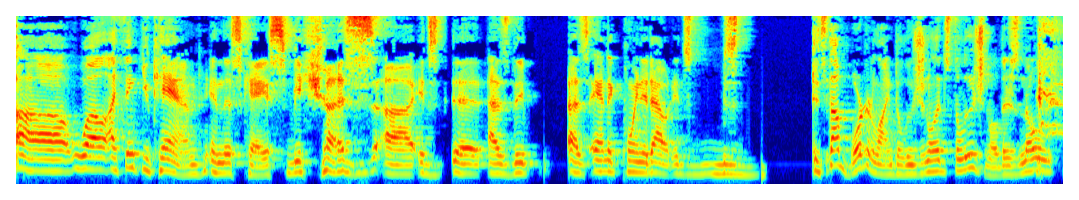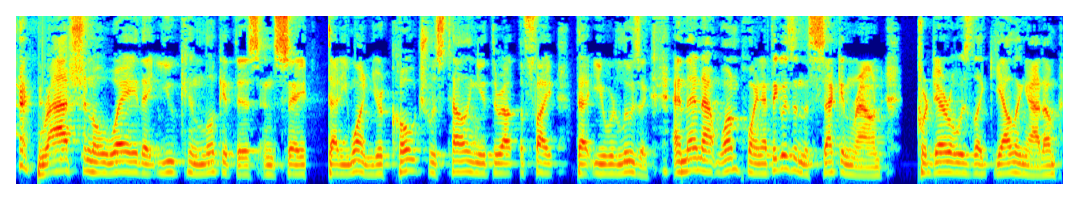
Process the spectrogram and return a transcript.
Uh, well, I think you can in this case because uh, it's uh, as the as Anik pointed out, it's it's not borderline delusional, it's delusional. There's no rational way that you can look at this and say that he won. Your coach was telling you throughout the fight that you were losing. And then at one point, I think it was in the second round, Cordeiro was like yelling at him.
